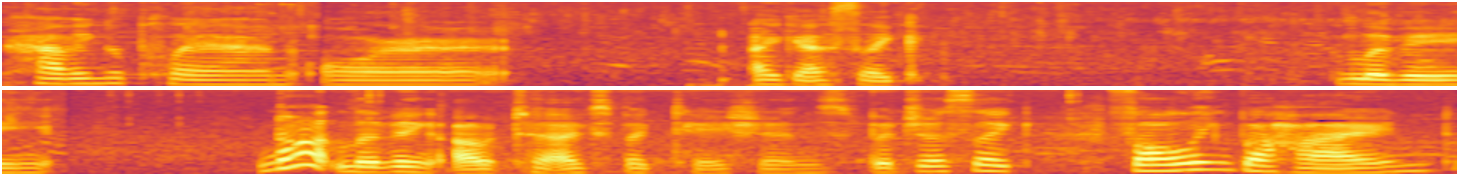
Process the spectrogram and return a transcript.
having a plan or I guess like living not living up to expectations, but just like falling behind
